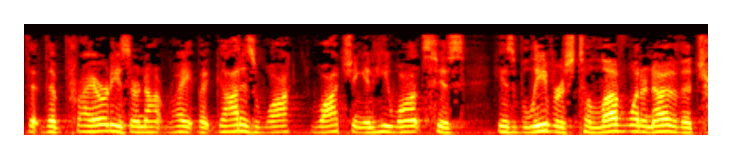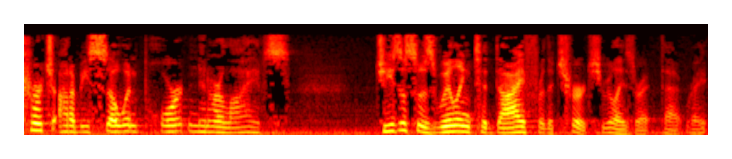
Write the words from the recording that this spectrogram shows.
the, the priorities are not right, but God is walk, watching and He wants His, His believers to love one another. The church ought to be so important in our lives. Jesus was willing to die for the church. You realize that, right?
